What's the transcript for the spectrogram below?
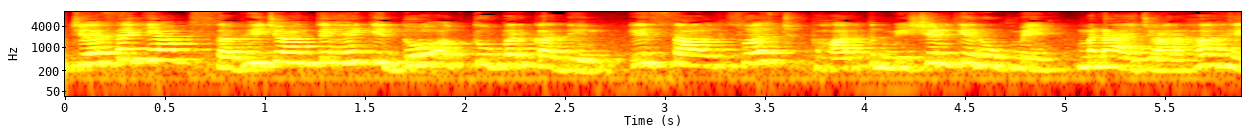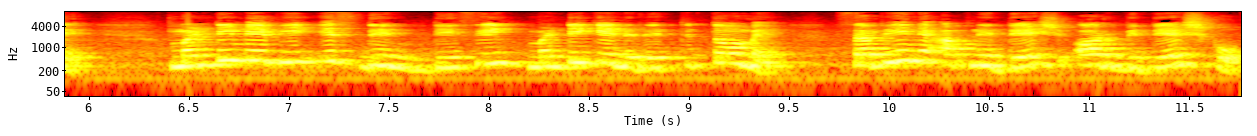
जैसा कि आप सभी जानते हैं कि 2 अक्टूबर का दिन इस साल स्वच्छ भारत मिशन के रूप में मनाया जा रहा है। मंडी में भी इस दिन डीसी मंडी के नेतृत्व में सभी ने अपने देश और विदेश को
